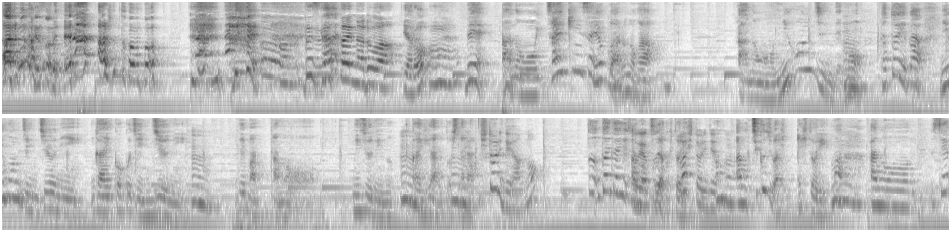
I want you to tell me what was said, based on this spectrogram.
あるねそれ。であると思う、私絶対なるわ。やろ？うん。であの最近さよくあるのがあの日本人でも、例えば日本人10人外国人10人うんで、まあ、あの20人の会議があるとしたら、うん。一人でやんの？大体あの通訳1人。は一人で。うん。うん。あの逐次は1人。まあ、あの専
